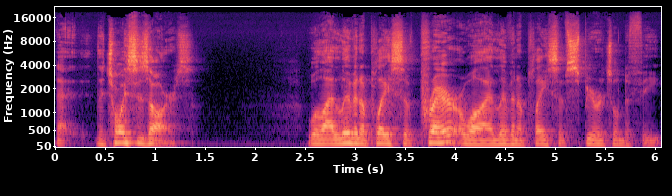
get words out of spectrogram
Now, the choice is ours. Will I live in a place of prayer or will I live in a place of spiritual defeat?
